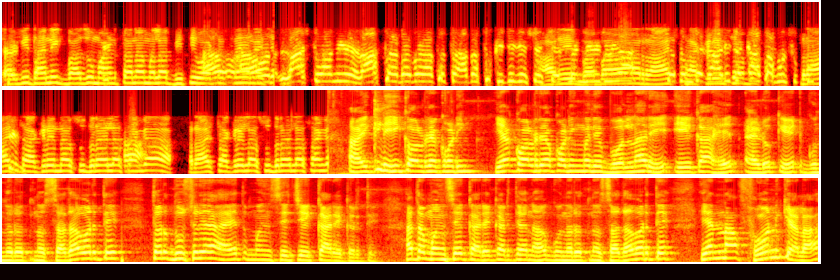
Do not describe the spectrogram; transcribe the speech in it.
संविधानिक बाजू मांडताना मला भीती वाटत नाही लास्ट आम्ही राज साहेबाबरोबर आता आता चुकीचे जे अरे स्टेटमेंट बाबा राज फुटतील. ठाकरेंना सुधारायला. सांगा राज ठाकरेला सुधारायला सांगा ऐकली ही कॉल रेकॉर्डिंग या कॉल रेकॉर्डिंगमध्ये बोलणारे एक आहेत ॲडव्होकेट गुणरत्न सदावर्ते तर दुसरे आहेत मनसेचे कार्यकर्ते आता मनसे कार्यकर्त्यानं गुणरत्न सदावर्ते यांना फोन केला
